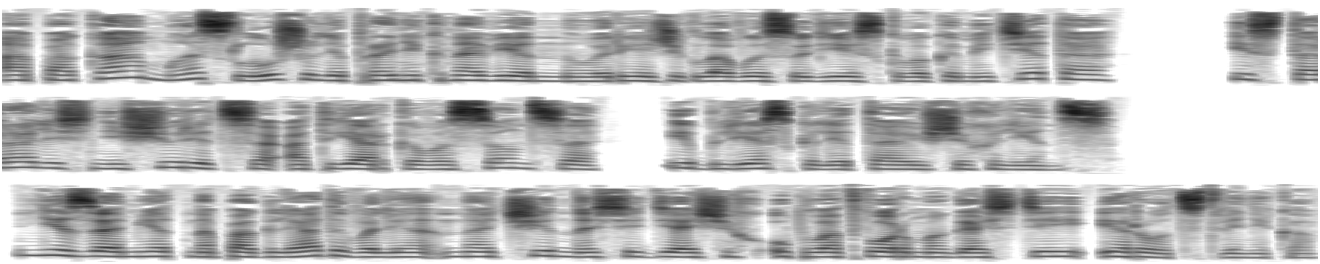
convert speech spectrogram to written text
А пока мы слушали проникновенную речь главы судейского комитета и старались не щуриться от яркого солнца и блеска летающих линз. Незаметно поглядывали на чинно сидящих у платформы гостей и родственников.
